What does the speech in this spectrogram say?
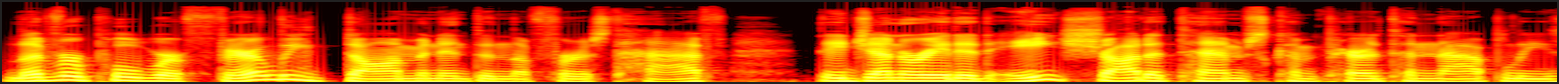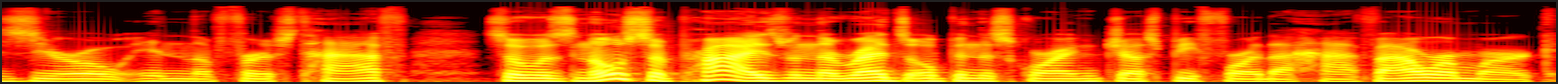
Liverpool were fairly dominant in the first half. They generated 8 shot attempts compared to Napoli's 0 in the first half, so it was no surprise when the Reds opened the scoring just before the half hour mark.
